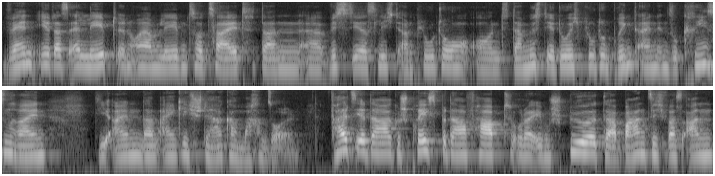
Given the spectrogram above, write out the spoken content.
wenn ihr das erlebt in eurem Leben zurzeit, dann äh, wisst ihr, es liegt an Pluto und da müsst ihr durch. Pluto bringt einen in so Krisen rein, die einen dann eigentlich stärker machen sollen. Falls ihr da Gesprächsbedarf habt oder eben spürt, da bahnt sich was an,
